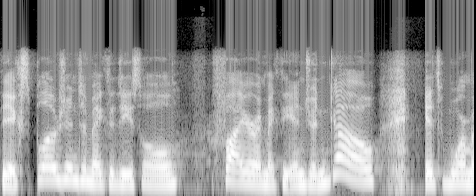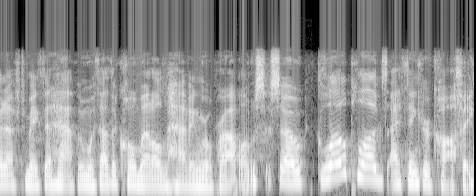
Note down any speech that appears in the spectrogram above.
the explosion to make the diesel fire and make the engine go, it's warm enough to make that happen without the coal metal having real problems. So, glow plugs, I think, are coffee.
